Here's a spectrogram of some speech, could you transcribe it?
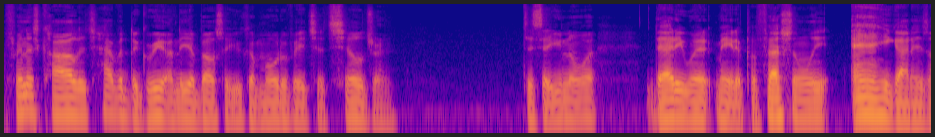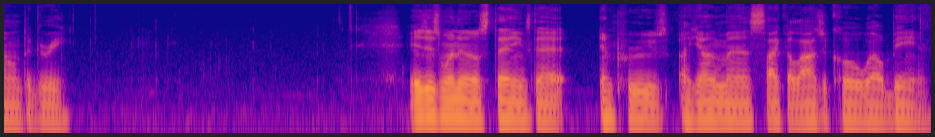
Finish college, have a degree under your belt so you can motivate your children to say, you know what, daddy went made it professionally and he got his own degree. It's just one of those things that improves a young man's psychological well being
